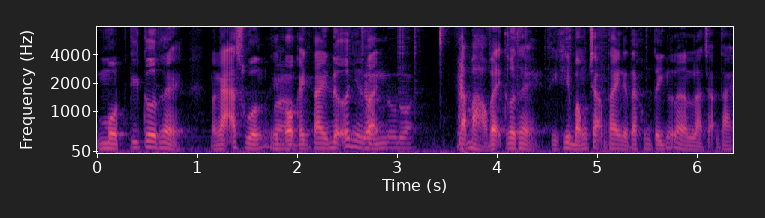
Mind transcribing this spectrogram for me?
một cái cơ thể mà ngã xuống thì à. có vâng. cánh tay đỡ như vậy là bảo vệ cơ thể thì khi bóng chạm tay người ta không tính là là chạm tay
